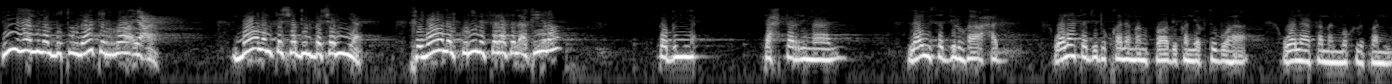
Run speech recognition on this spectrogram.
فيها من البطولات الرائعة ما لم تشهد البشرية خلال القرون الثلاثة الأخيرة. تضيع تحت الرمال لا يسجلها أحد ولا تجد قلما صادقا يكتبها ولا فما مخلصا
